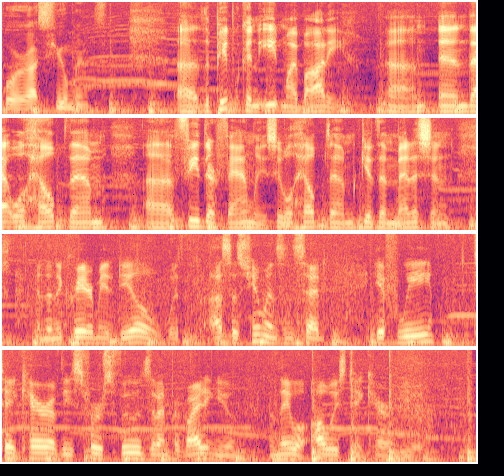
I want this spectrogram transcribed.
for us humans. uh, the people can eat my body um, and that will help them uh, feed their families it will help them give them medicine And then the Creator made a deal with us as humans and said, if we take care of these first foods that I'm providing you, then they will always take care of you.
